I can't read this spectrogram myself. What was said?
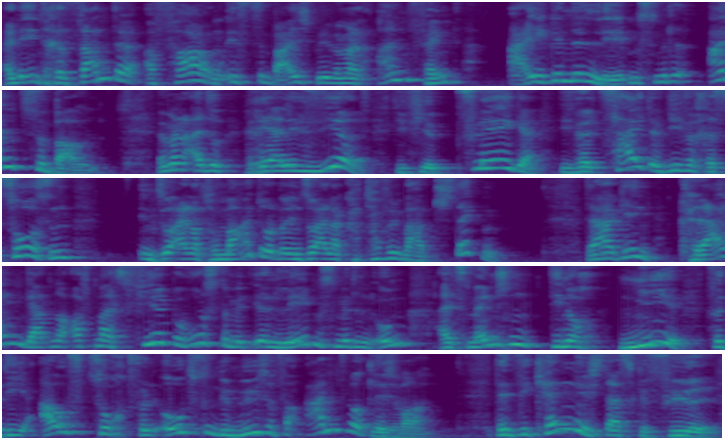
Eine interessante Erfahrung ist zum Beispiel wenn man anfängt eigene Lebensmittel anzubauen. Wenn man also realisiert wie viel Pflege, wie viel Zeit und wie viel Ressourcen in so einer Tomate oder in so einer Kartoffel überhaupt stecken. Daher gehen Kleingärtner oftmals viel bewusster mit ihren Lebensmitteln um als Menschen die noch nie für die Aufzucht von Obst und Gemüse verantwortlich waren. Denn sie kennen nicht das Gefühl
